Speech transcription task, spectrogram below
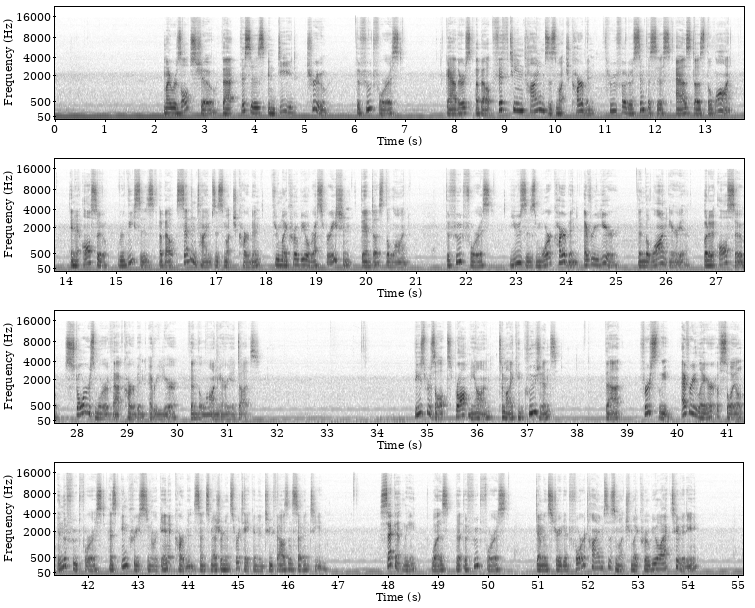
My results show that this is indeed true. The food forest gathers about 15 times as much carbon through photosynthesis as does the lawn, and it also releases about seven times as much carbon through microbial respiration than does the lawn. The food forest uses more carbon every year than the lawn area, but it also stores more of that carbon every year than the lawn area does. These results brought me on to my conclusions that, firstly, every layer of soil in the food forest has increased in organic carbon since measurements were taken in 2017. Secondly, was that the food forest demonstrated four times as much microbial activity.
